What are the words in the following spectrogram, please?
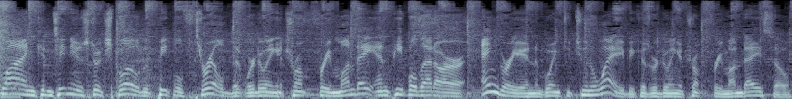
Text line continues to explode with people thrilled that we're doing a Trump free Monday and people that are angry and going to tune away because we're doing a Trump free Monday. So,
